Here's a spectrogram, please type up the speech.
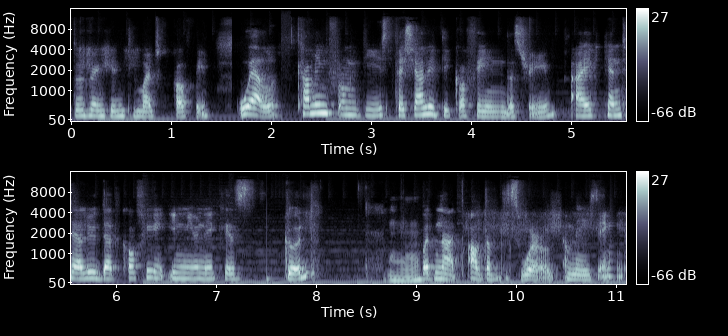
to drinking too much coffee. Well, coming from the specialty coffee industry, I can tell you that coffee in Munich is good, mm-hmm. but not out of this world amazing.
